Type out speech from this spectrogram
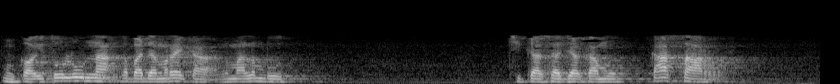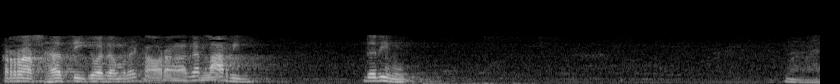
Engkau itu lunak kepada mereka, lemah lembut. Jika saja kamu kasar, keras hati kepada mereka, orang akan lari darimu. Nah.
